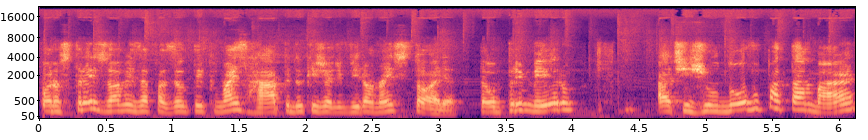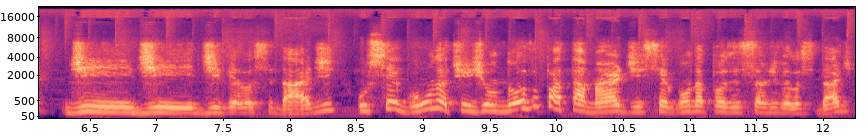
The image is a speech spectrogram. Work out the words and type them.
Foram os três homens a fazer o tempo mais rápido que já viram na história. Então, o primeiro atingiu um novo patamar de, de, de velocidade, o segundo atingiu um novo patamar de segunda posição de velocidade,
